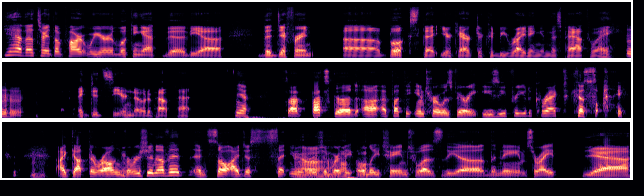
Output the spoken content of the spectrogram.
Yeah, that's right. The part where you're looking at the the uh, the different uh, books that your character could be writing in this pathway. hmm I did see your note about that. Yeah, so that, that's good. Uh, I thought the intro was very easy for you to correct because I, I got the wrong version of it, and so I just sent you a version where the Oh. only change was the uh, the names, right? Yeah,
